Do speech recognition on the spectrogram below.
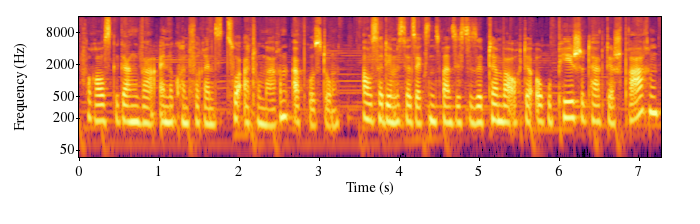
Vorausgegangen war eine Konferenz zur atomaren Abrüstung. Außerdem ist der 26. September auch der Europäische Tag der Sprachen.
